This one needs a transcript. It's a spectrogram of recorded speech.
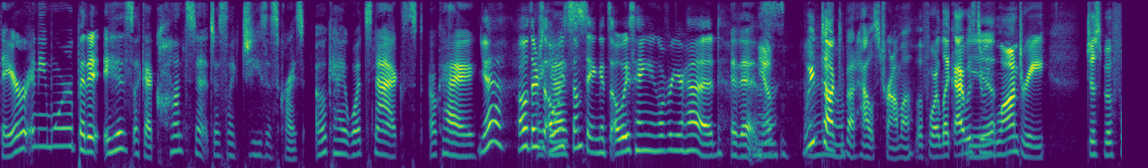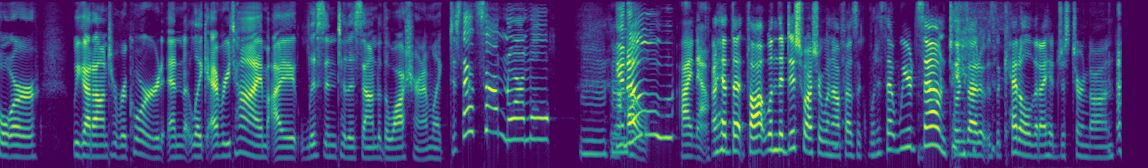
there anymore, but it is like a constant just like Jesus Christ. Okay, what's next? Okay. Yeah. Oh, there's I always guess. something. It's always hanging over your head. It is. Yep. We've talked about house trauma before. Like I was Yep. doing laundry just before we got on to record and like every time I listen to the sound of the washer and I'm like, does that sound normal? You know? I know. I had that thought when the dishwasher went off. I was like, "What is that weird sound?" Turns out it was the kettle that I had just turned on.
